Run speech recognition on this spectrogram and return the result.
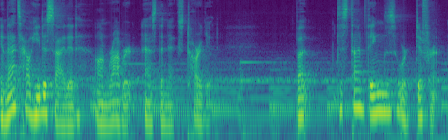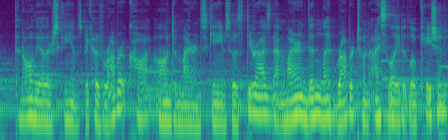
And that's how he decided on Robert as the next target. But this time things were different than all the other scams because Robert caught on to Myron's game, so it's theorized that Myron then led Robert to an isolated location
